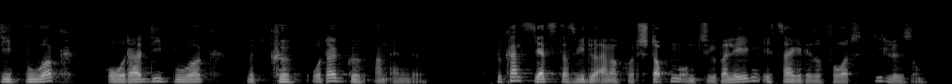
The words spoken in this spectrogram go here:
die Burg oder die Burg mit K oder G am Ende. Du kannst jetzt das Video einmal kurz stoppen, um zu überlegen. Ich zeige dir sofort die Lösung.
